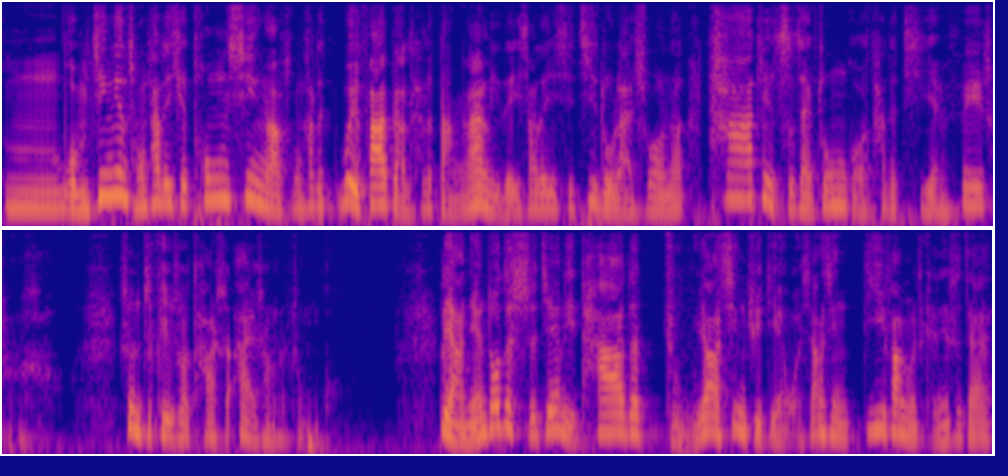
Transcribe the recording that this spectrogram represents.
嗯，我们今天从他的一些通信啊，从他的未发表他的档案里的他的一些记录来说呢，他这次在中国他的体验非常好，甚至可以说他是爱上了中国。两年多的时间里，他的主要兴趣点，我相信第一方面肯定是在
